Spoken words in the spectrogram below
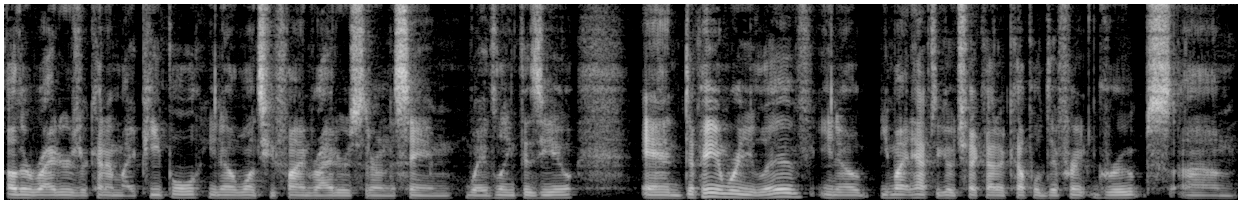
other writers are kind of my people. You know, once you find writers that are on the same wavelength as you, and depending where you live, you know, you might have to go check out a couple different groups. Um,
